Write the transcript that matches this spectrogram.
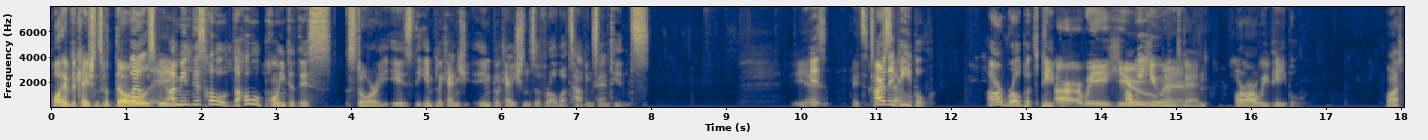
What implications would those well, be? I mean, this whole the whole point of this story is the implication implications of robots having sentience. yeah, it- it's a tough Are they sell. people? Are robots people? Are we human? Are we humans, Ben, or are we people? What?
